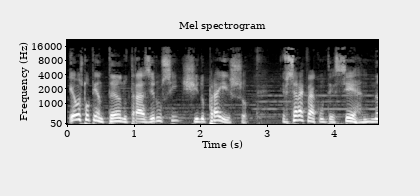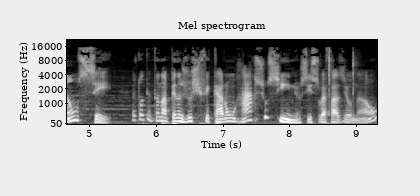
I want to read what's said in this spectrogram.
Eu estou tentando trazer um sentido para isso. Será que vai acontecer? Não sei. Eu estou tentando apenas justificar um raciocínio. Se isso vai fazer ou não,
